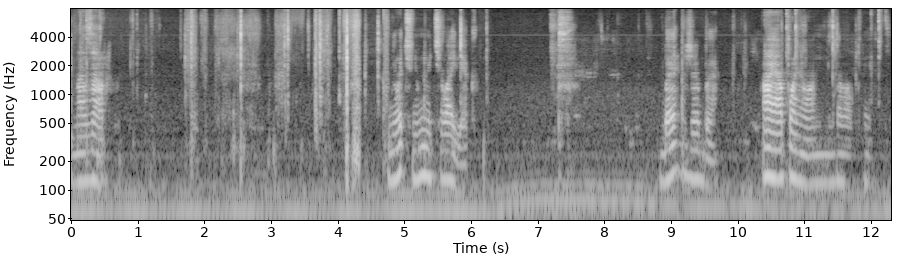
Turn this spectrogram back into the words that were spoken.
Назар. Не очень умный человек. БЖБ. А, я понял, он не давал проехать.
